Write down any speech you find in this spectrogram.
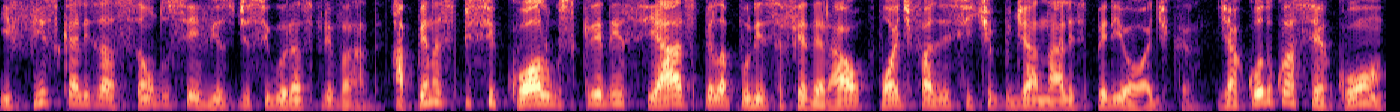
e fiscalização do do Serviço de Segurança Privada. Apenas psicólogos credenciados pela Polícia Federal podem fazer esse tipo de análise periódica. De acordo com a SECOM,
